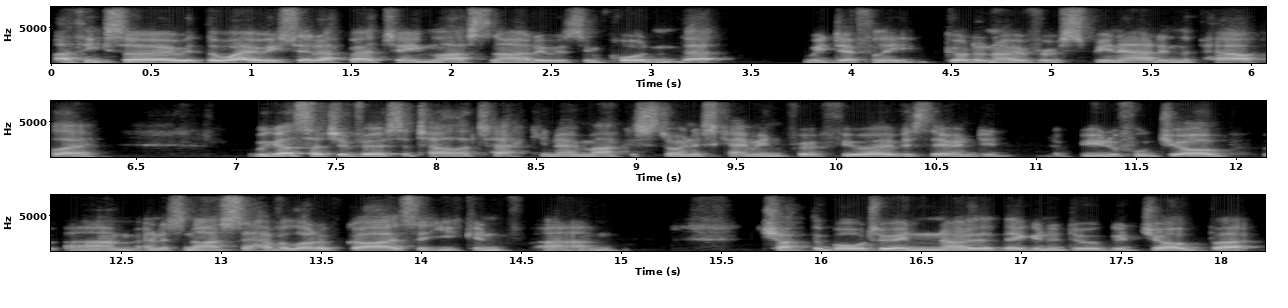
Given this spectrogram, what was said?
I think so. The way we set up our team last night, it was important that we definitely got an over of spin out in the power play. We got such a versatile attack. You know, Marcus Stoinis came in for a few overs there and did a beautiful job. Um, and it's nice to have a lot of guys that you can um, chuck the ball to and know that they're going to do a good job. But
